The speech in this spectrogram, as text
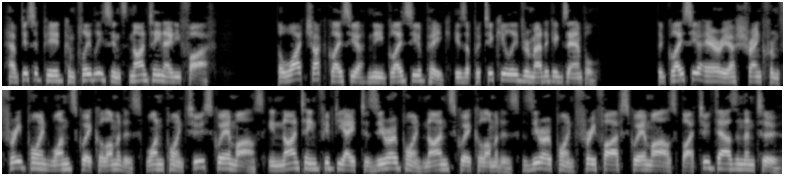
have disappeared completely since 1985. The White Chuck Glacier, near Glacier Peak, is a particularly dramatic example. The glacier area shrank from 3.1 square kilometers, 1.2 square miles in 1958 to 0.9 square kilometers, 0.35 square miles by 2002.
